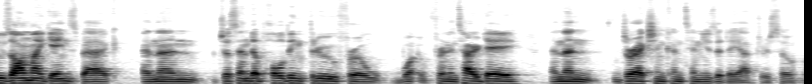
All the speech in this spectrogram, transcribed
lose all my gains back and then just end up holding through for a, for an entire day and then direction continues the day after. So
